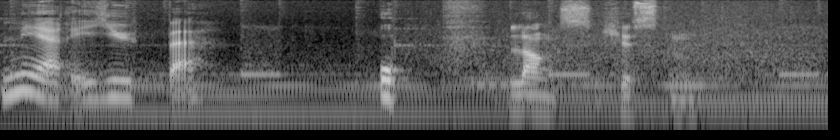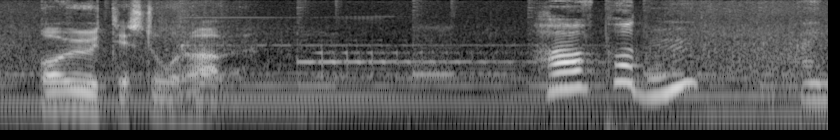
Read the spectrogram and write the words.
ned i djupet. Opp langs kysten. Og ut i storhavet. Havpodden, en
